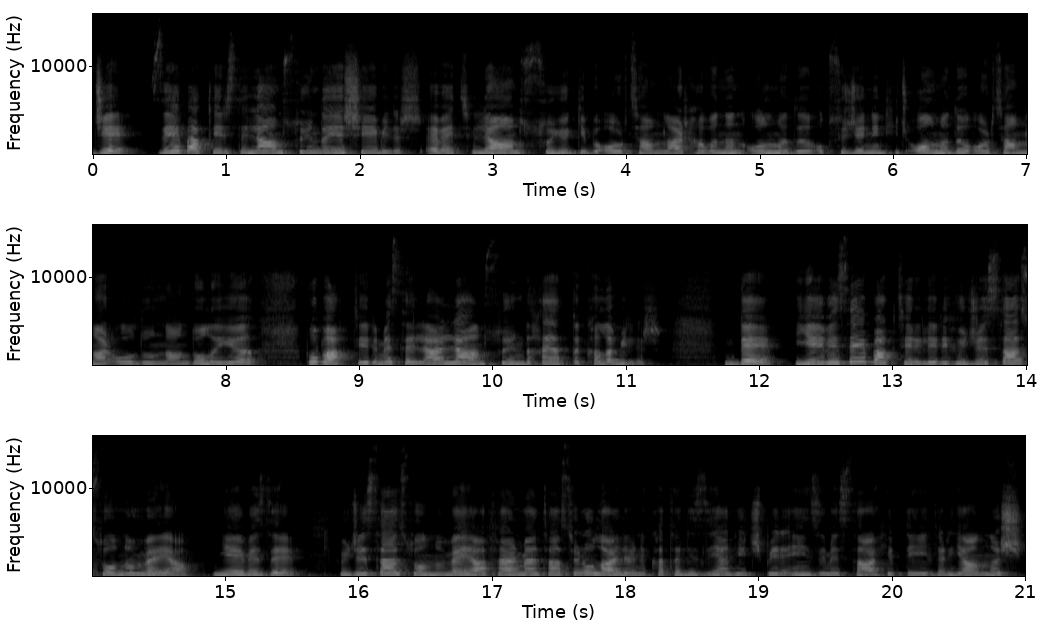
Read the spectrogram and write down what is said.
C. Z bakterisi lağım suyunda yaşayabilir. Evet, lağım suyu gibi ortamlar havanın olmadığı, oksijenin hiç olmadığı ortamlar olduğundan dolayı bu bakteri mesela lağım suyunda hayatta kalabilir. D. Y ve Z bakterileri hücresel solunum veya Y ve Z hücresel solunum veya fermentasyon olaylarını katalizleyen hiçbir enzime sahip değildir. Yanlış.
